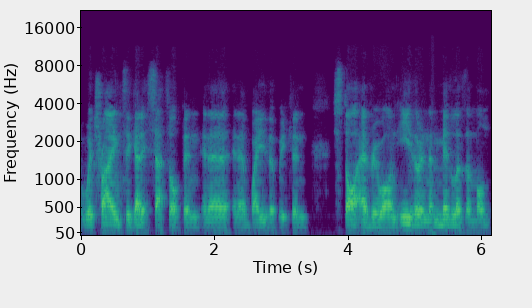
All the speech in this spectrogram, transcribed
we're trying to get it set up in, in a in a way that we can start everyone either in the middle of the month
